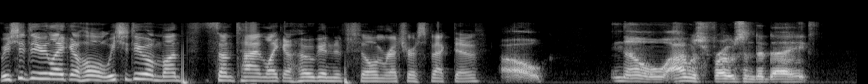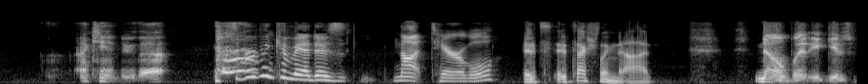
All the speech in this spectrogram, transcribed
We should do like a whole. We should do a month sometime, like a Hogan film retrospective. Oh no, I was frozen today. I can't do that. Suburban Commando's not terrible. It's it's actually not. No, but it gives.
